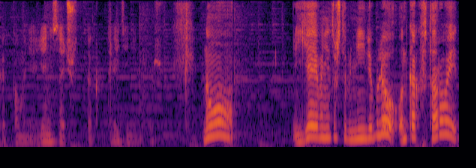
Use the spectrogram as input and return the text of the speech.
как по мне. Я не знаю, что ты так третий не любишь. Ну, я его не то чтобы не люблю, он как второй,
